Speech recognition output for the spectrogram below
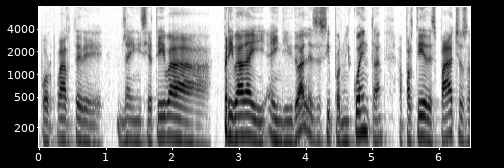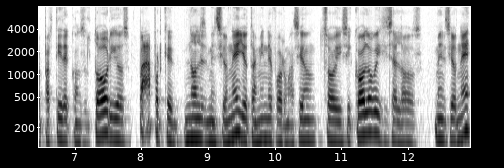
por parte de la iniciativa privada e individual, es decir, por mi cuenta, a partir de despachos, a partir de consultorios, porque no les mencioné, yo también de formación soy psicólogo y si se los mencioné,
